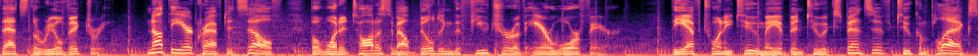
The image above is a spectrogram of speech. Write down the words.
that's the real victory. Not the aircraft itself, but what it taught us about building the future of air warfare. The F-22 may have been too expensive, too complex,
